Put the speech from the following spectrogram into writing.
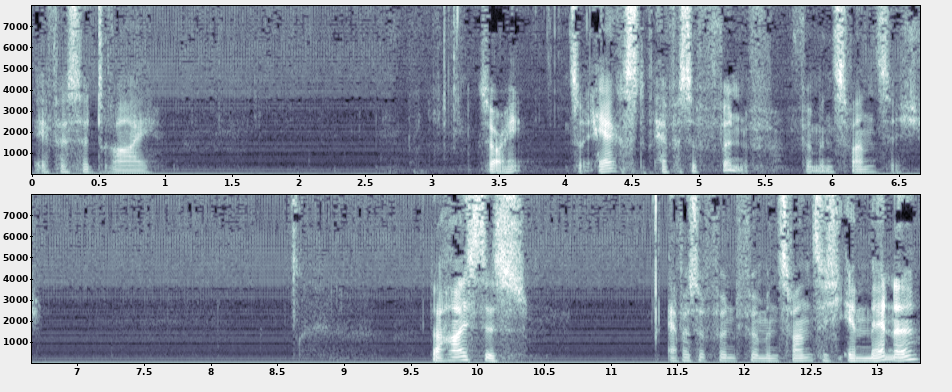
Epheser 3. Sorry, zuerst Epheser 5, 25. Da heißt es, Epheser 5, 25, ihr Männer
